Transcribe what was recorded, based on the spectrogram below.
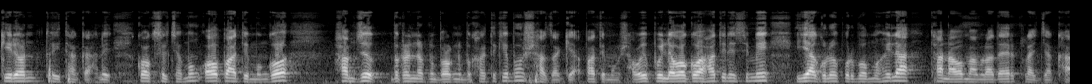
kiron thei thangka hani koksel chamung o pati mungo bakran nokni borokni bukhak থেকে sajakya pati mung sawi puilawa guwahati ni simi yagulo purbo মহিলা থানাও মামলা দায়ের খাইজাখা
